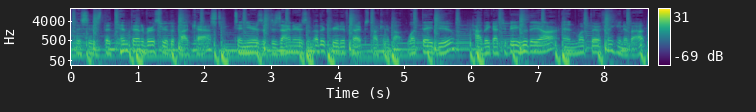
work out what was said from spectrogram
This is the 10th anniversary of the podcast 10 years of designers and other creative types talking about what they do, how they got to be who they are, and what they're thinking about.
